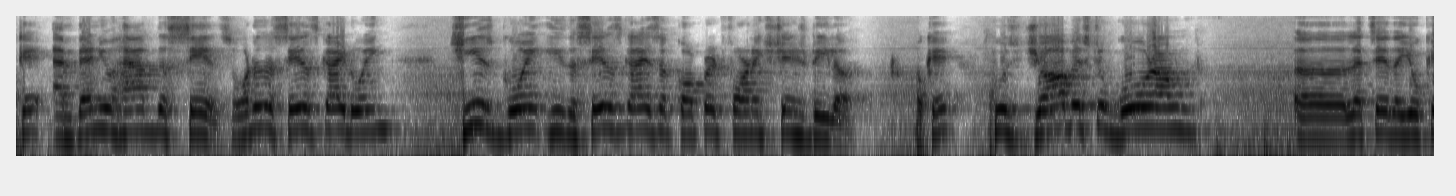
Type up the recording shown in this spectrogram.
okay? And then you have the sales. So what is the sales guy doing? He is going he the sales guy is a corporate foreign exchange dealer okay? Whose job is to go around uh, let's say the uk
